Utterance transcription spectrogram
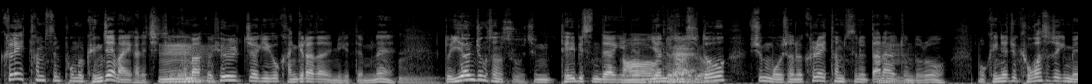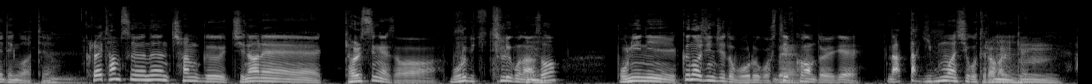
클레이 탐슨 폼을 굉장히 많이 가르치죠. 음. 그만큼 효율적이고 간결하다는 의미이기 때문에 음. 또 이현중 선수 지금 데이비슨 대학에 있는 어, 이현중 그래야죠. 선수도 슛 모션을 클레이 탐슨을 따라할 음. 정도로 뭐 굉장히 좀 교과서적인 면이 된 것 같아요. 음. 클레이 탐슨은 참 그 지난해 결승에서 무릎이 뒤틀리고 나서 본인이 끊어진지도 모르고 스티브 네. 커 감독에게 나 딱 2분만 쉬고 들어갈게. 음. 아,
